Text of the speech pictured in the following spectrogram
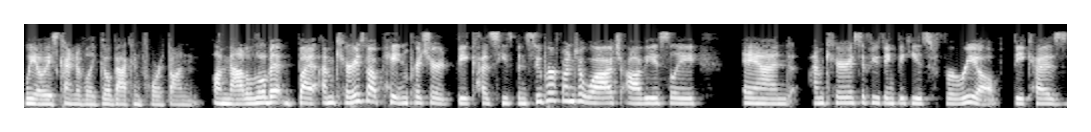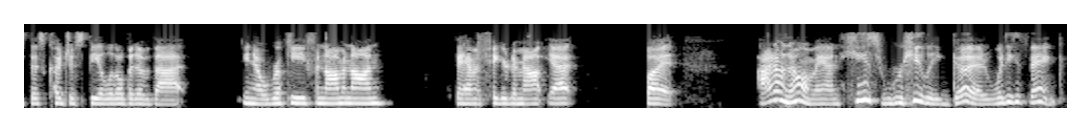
we always kind of like go back and forth on on that a little bit. But I'm curious about Payton Pritchard because he's been super fun to watch, obviously. And I'm curious if you think that he's for real because this could just be a little bit of that, you know, rookie phenomenon. they haven't figured him out yet. But I don't know, man. He's really good. What do you think?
